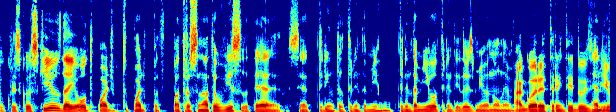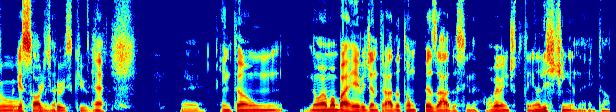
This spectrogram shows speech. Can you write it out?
o Critical Skills, daí ou tu pode, tu pode patrocinar teu visto até se é 30 ou 30 mil, 30 mil ou 32 mil, eu não lembro. Agora é 32 É, mil porque sobe, Critical Skills. É. É. Então, não é uma barreira de entrada tão pesada assim, né? Obviamente, tu tem a listinha, né? Então,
